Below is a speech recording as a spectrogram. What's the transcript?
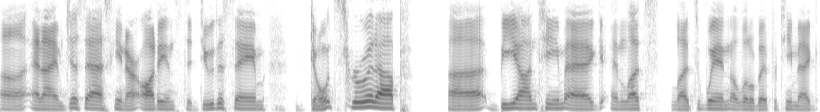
Uh, and I'm just asking our audience to do the same. Don't screw it up uh, be on Team Egg and let's let's win a little bit for Team Egg.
